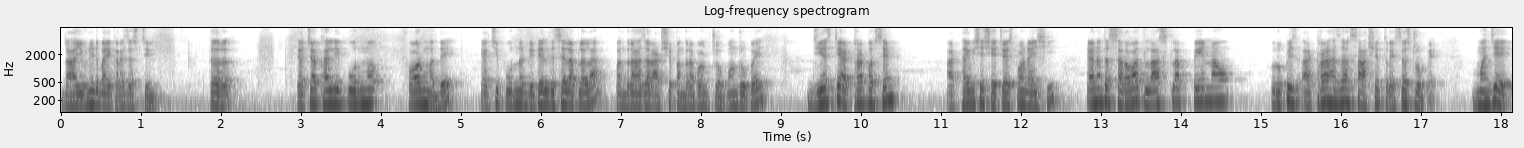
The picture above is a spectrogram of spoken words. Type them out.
दहा युनिट बाय करायचे असतील तर त्याच्याखाली पूर्ण फॉर्ममध्ये याची पूर्ण डिटेल दिसेल आपल्याला. पंधरा हजार आठशे पंधरा पॉईंट चोपन्न रुपये. जी एस टी अठरा पर्सेंट अठ्ठावीसशे शेहेचाळीस पॉईंट ऐंशी. यानंतर सर्वात लास्टला पे नाव रुपीज अठरा हजार सहाशे त्रेसष्ट रुपये. म्हणजे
